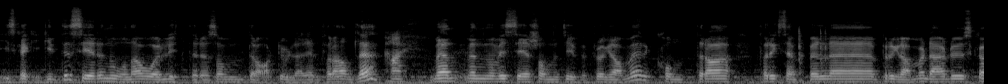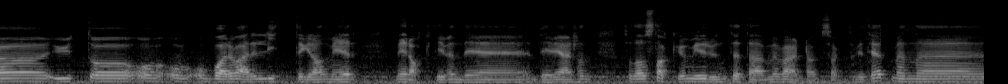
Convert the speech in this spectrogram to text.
vi skal ikke kritisere noen av våre lyttere som drar til Ullared for å handle. Men, men når vi ser sånne typer programmer, kontra f.eks. Eh, programmer der du skal ut og, og, og, og bare være litt grann mer, mer aktiv enn det, det vi er. Så, så da snakker vi mye rundt dette med hverdagsaktivitet, men, eh,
